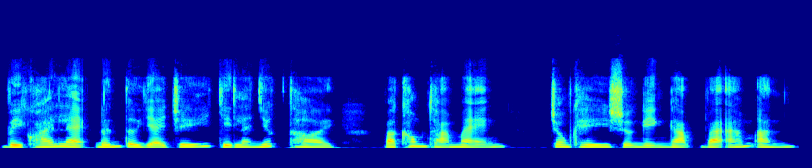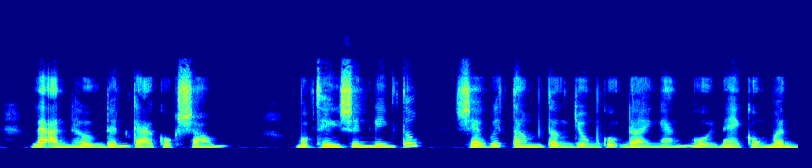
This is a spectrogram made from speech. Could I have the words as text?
Vì khoái lạc đến từ giải trí chỉ là nhất thời và không thỏa mãn, trong khi sự nghiện ngập và ám ảnh là ảnh hưởng đến cả cuộc sống. Một thiền sinh nghiêm túc sẽ quyết tâm tận dụng cuộc đời ngắn ngủi này của mình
